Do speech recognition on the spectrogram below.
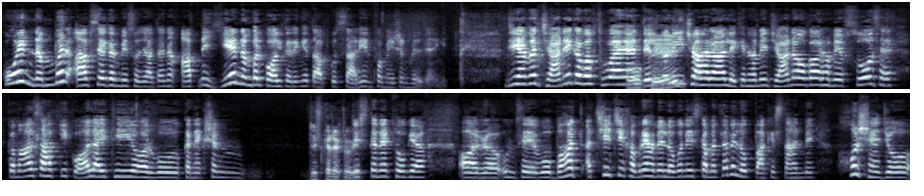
کوئی نمبر آپ سے اگر مس ہو جاتا ہے نا آپ نے یہ نمبر کال کریں گے تو آپ کو ساری انفارمیشن مل جائیں گی۔ جی احمد جانے کا وقت ہوا ہے دل تو نہیں چاہ رہا لیکن ہمیں جانا ہوگا اور ہمیں افسوس ہے کمال صاحب کی کال آئی تھی اور وہ کنیکشن ڈسکنیکٹ ہو, ہو گیا اور ان سے وہ بہت اچھی اچھی خبریں ہمیں لوگوں نے اس کا مطلب ہے لوگ پاکستان میں خوش ہیں جو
